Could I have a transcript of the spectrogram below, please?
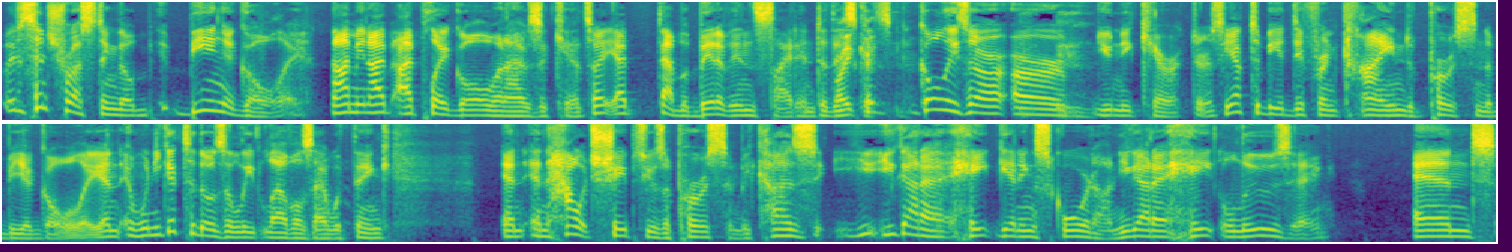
it's interesting though, being a goalie. I mean, I, I played goal when I was a kid, so I, I have a bit of insight into this Like because goalies are, are unique characters. You have to be a different kind of person to be a goalie, and and when you get to those elite levels, I would think. And, and how it shapes you as a person because you, you got to hate getting scored on. You got to hate losing. And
